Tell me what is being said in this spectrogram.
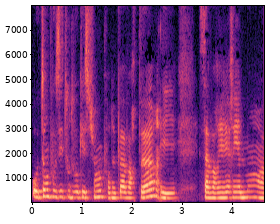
Autant poser toutes vos questions pour ne pas avoir peur et savoir réellement euh,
